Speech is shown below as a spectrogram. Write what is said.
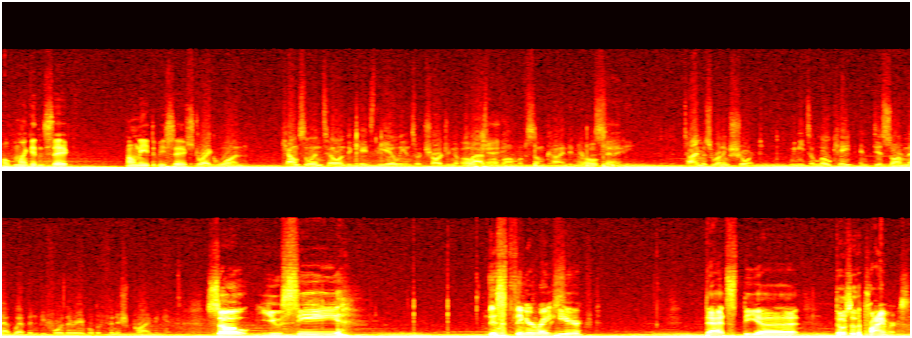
Hope I'm not getting sick. I don't need to be sick. Strike one. Council intel indicates the aliens are charging a plasma Okay. bomb of some kind in your Okay. vicinity. Time is running short. We need to locate and disarm that weapon before they're able to finish priming it. So you see this thinger right here. That's the uh, those are the primers.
